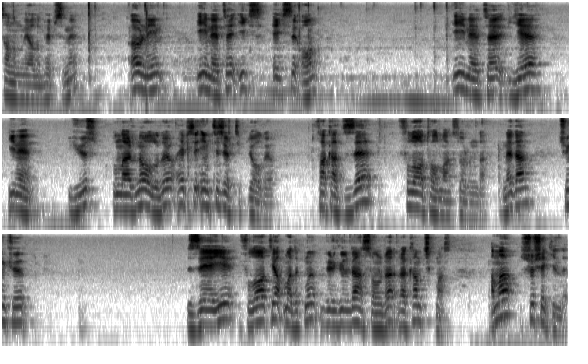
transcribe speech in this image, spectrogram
tanımlayalım hepsini. Örneğin int x eksi 10 int y yine 100 bunlar ne oluyor? Hepsi integer tipli oluyor. Fakat z float olmak zorunda. Neden? Çünkü z'yi float yapmadık mı virgülden sonra rakam çıkmaz. Ama şu şekilde.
